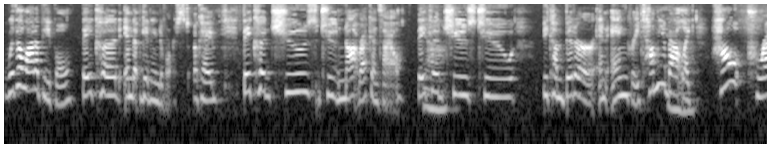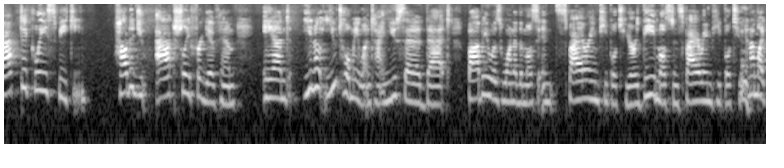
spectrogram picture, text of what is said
with a lot of people, they could end up getting divorced, okay? They could choose to not reconcile. They yeah. could choose to become bitter and angry. Tell me about yeah. like how practically speaking, how did you actually forgive him and you know, you told me one time, you said that Bobby was one of the most inspiring people to you, or the most inspiring people to you. And I'm like,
